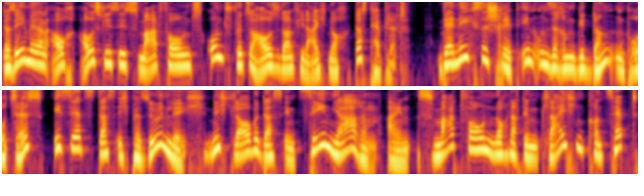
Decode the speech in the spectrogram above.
da sehen wir dann auch ausschließlich Smartphones und für zu Hause dann vielleicht noch das Tablet. Der nächste Schritt in unserem Gedankenprozess ist jetzt, dass ich persönlich nicht glaube, dass in zehn Jahren ein Smartphone noch nach dem gleichen Konzept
